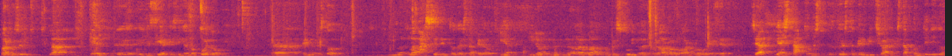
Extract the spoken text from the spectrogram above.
Bueno, pues él, eh, él, decía que si yo no puedo, eh, en esto la, base de toda esta pedagogía, y no, no, lo he hablado por descuido, ¿eh? pero ahora, lo voy a hacer. O sea, ya está, todo esto, que he dicho ahora, está contenido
